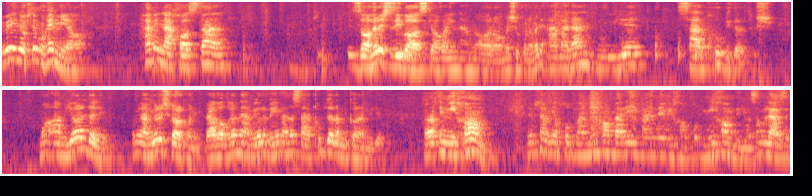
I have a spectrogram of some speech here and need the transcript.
ببین این نکته مهمیه همین نخواستن ظاهرش زیباست که آقا این همه آرامش فلان ولی عملا یه سرکوبی داره توش. ما امیال داریم. خب این امیال چیکار کنیم؟ رواقیان امیال به این معنا سرکوب دارن می‌کنن دیگه. وقتی می‌خوام نمی‌تونم بگم خب من می‌خوام ولی من نمی‌خوام. خب می‌خوام دیگه. مثلا اون لحظه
